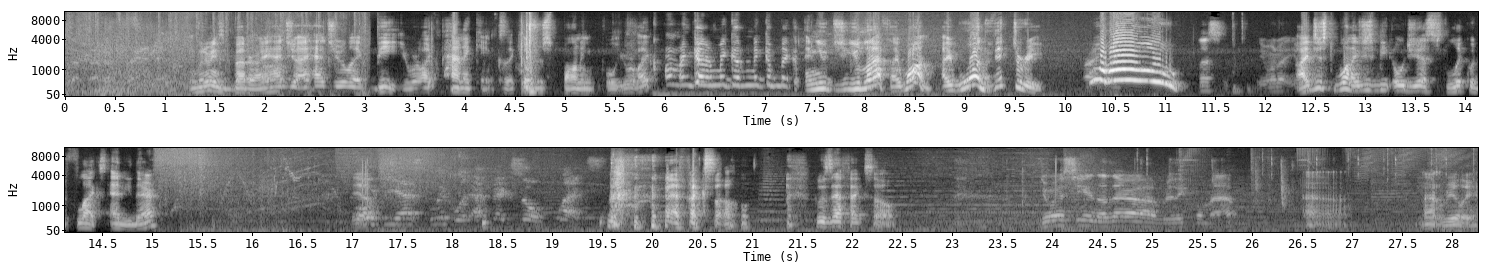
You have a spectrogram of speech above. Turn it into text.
Is that better? What do you mean it's better? I had you. I had you like beat. You were like panicking because I killed your spawning pool. You were like, oh my god, oh my god, oh my god, oh my god, and you you left. I won. I won. Victory. Woohoo! Listen, you wanna? You I just won. I just beat OGS Liquid Flex. Eddie there. yeah. OGS Liquid FXO Flex. FXO. Who's FXO? Do you want to see another uh, really cool map? Uh, not really.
